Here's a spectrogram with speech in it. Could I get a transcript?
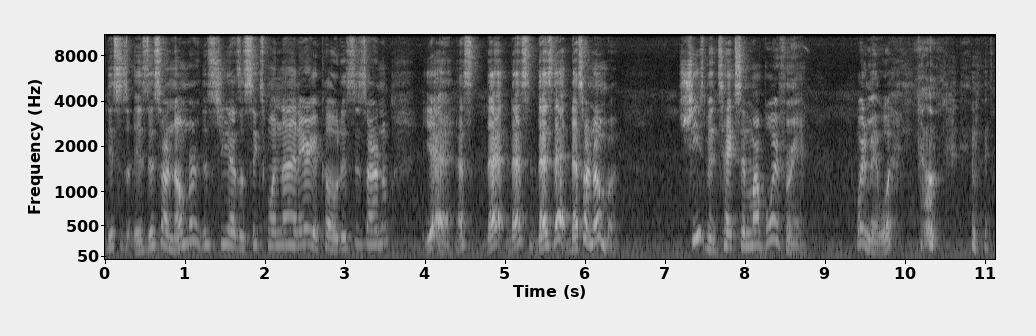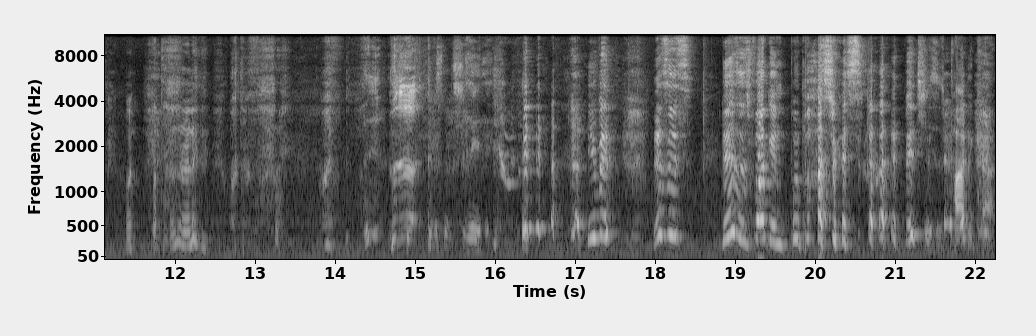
this is is this her number? This she has a six one nine area code. Is this her number? Yeah, that's that. That's that's that. That's her number. She's been texting my boyfriend. Wait a minute, what? Huh? what? What the? What the? You been? This is this is fucking preposterous, bitch. This is poppycock.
